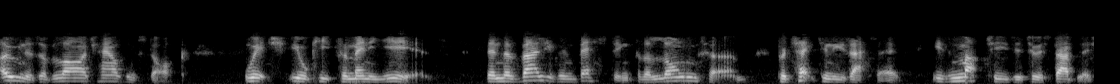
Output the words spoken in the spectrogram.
owners of large housing stock, which you'll keep for many years, then the value of investing for the long term, protecting these assets, is much easier to establish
